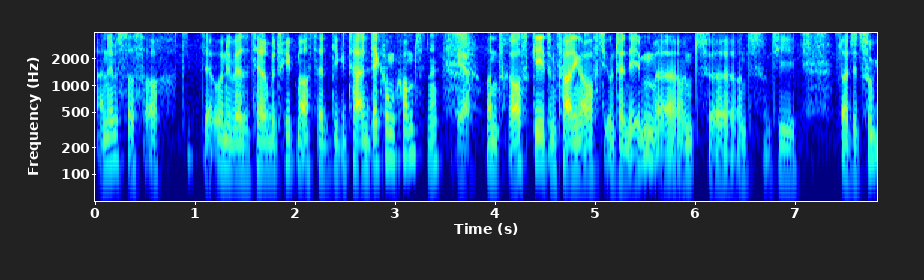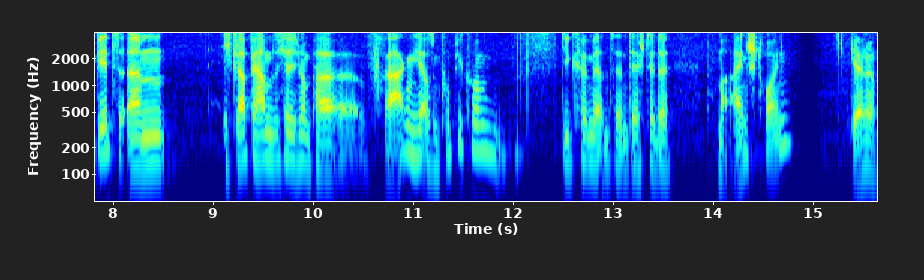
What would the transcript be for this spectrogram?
annimmst, dass auch der universitäre Betrieb mal aus der digitalen Deckung kommt ne? ja. und rausgeht und vor allem auch auf die Unternehmen äh, und, äh, und, und, die Leute zugeht. Ähm, ich glaube, wir haben sicherlich noch ein paar Fragen hier aus dem Publikum. Die können wir uns an der Stelle noch mal einstreuen. Gerne.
